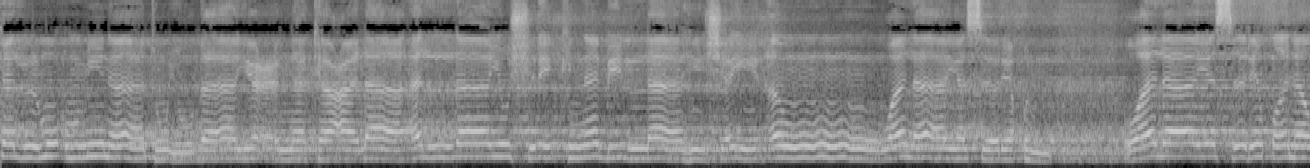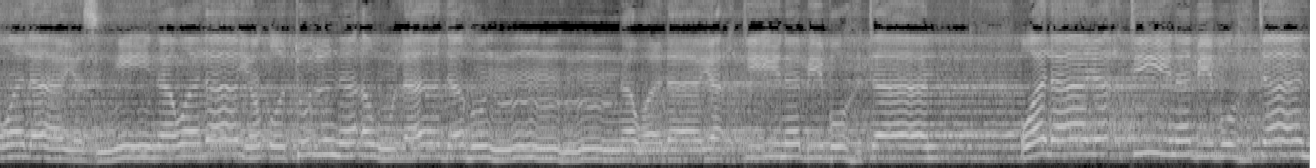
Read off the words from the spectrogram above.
جاءك المؤمنات يبايعنك على ألا يشركن بالله شيئا ولا يسرقن ولا يسرقن ولا يزنين ولا يقتلن أولادهن ولا يأتين ببهتان. ولا يأتين ببهتان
